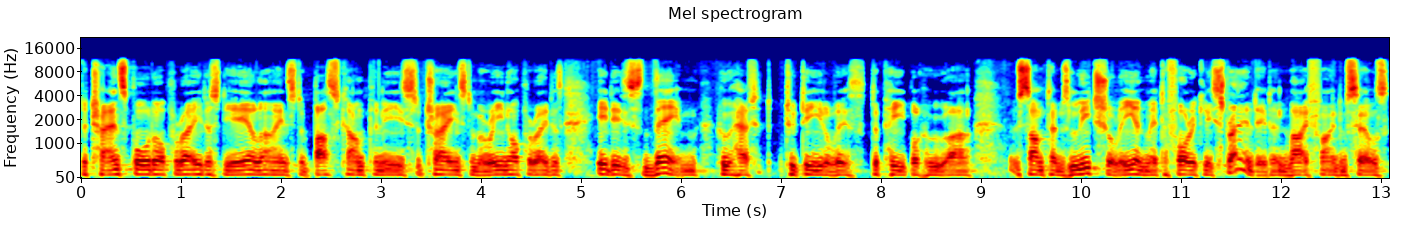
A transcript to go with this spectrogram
the transport operators, the airlines, the bus companies, the trains, the marine operators. It is them who have to deal with the people who are sometimes literally and metaphorically stranded and might find themselves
